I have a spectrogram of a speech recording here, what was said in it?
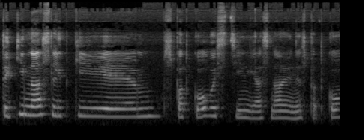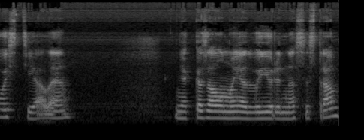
такі наслідки спадковості, я знаю, не спадковості, але, як казала моя двоюрідна сестра,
